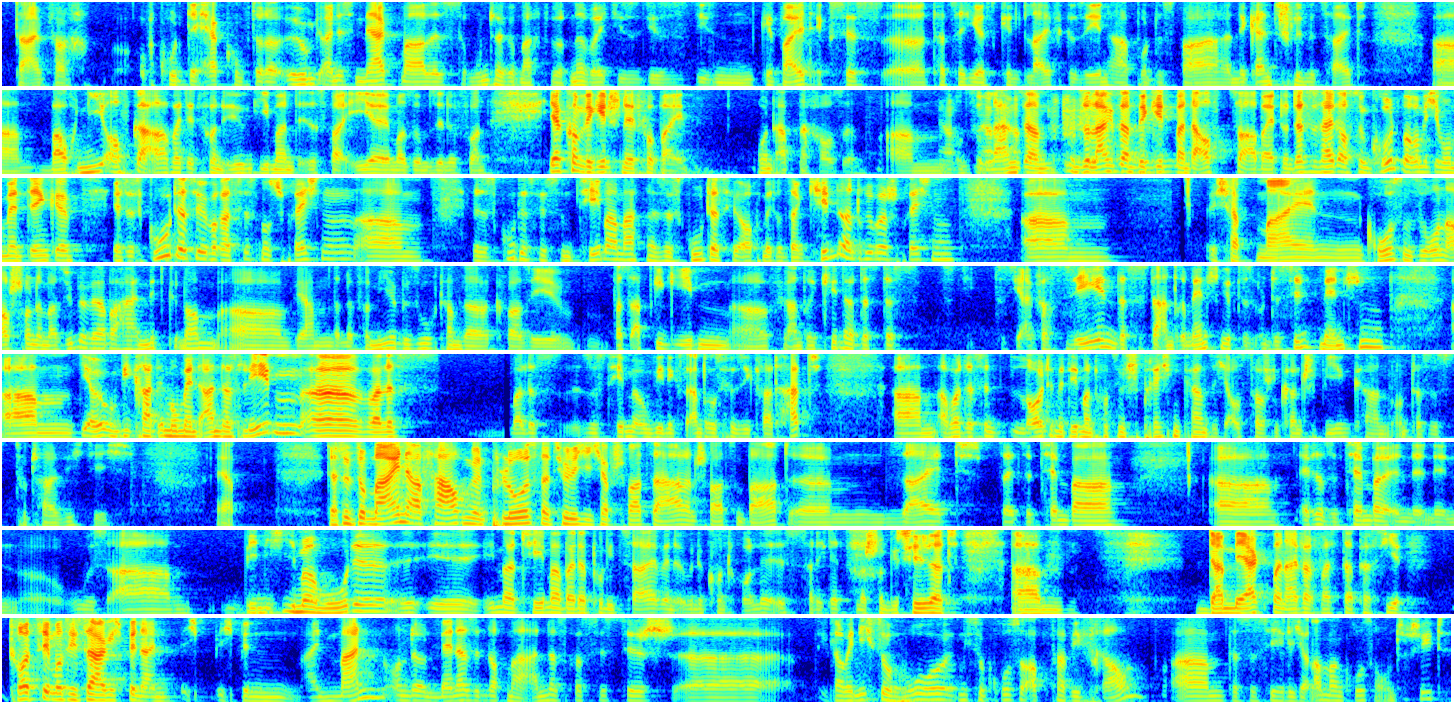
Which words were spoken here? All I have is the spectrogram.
da einfach aufgrund der Herkunft oder irgendeines Merkmales runtergemacht wird, ne? weil ich diese, dieses, diesen Gewaltexzess äh, tatsächlich als Kind live gesehen habe und es war eine ganz schlimme Zeit. Ähm, war auch nie aufgearbeitet von irgendjemand, es war eher immer so im Sinne von, ja komm, wir gehen schnell vorbei und ab nach Hause. Ähm, Ja, und, so ja. langsam, und so langsam beginnt man da aufzuarbeiten. Und das ist halt auch so ein Grund, warum ich im Moment denke, es ist gut, dass wir über Rassismus sprechen. Ähm, es ist gut, dass wir es zum Thema machen. Es ist gut, dass wir auch mit unseren Kindern drüber sprechen. Ähm, Ich habe meinen großen Sohn auch schon im Asylbewerberheim mitgenommen. Äh, wir haben dann eine Familie besucht, haben da quasi was abgegeben äh, für andere Kinder, dass, dass, dass die einfach sehen, dass es da andere Menschen gibt. Und es sind Menschen, ähm, die irgendwie gerade im Moment anders leben, äh, weil, es, weil das System irgendwie nichts anderes für sie gerade hat. Ähm, aber das sind Leute, mit denen man trotzdem sprechen kann, sich austauschen kann, spielen kann. Und das ist total wichtig. Ja. Das sind so meine Erfahrungen plus natürlich, ich habe schwarze Haare, einen schwarzen Bart ähm, seit, seit September, äh, 11. September in, in den USA bin ich immer Mode, äh, immer Thema bei der Polizei, wenn irgendeine Kontrolle ist. Das hatte ich letztes Mal schon geschildert. Ähm, da merkt man einfach, was da passiert. Trotzdem muss ich sagen, ich bin ein, ich, ich bin ein Mann und, und Männer sind nochmal anders rassistisch. Äh, ich glaube, nicht so hohe, nicht so große Opfer wie Frauen. Ähm, das ist sicherlich auch nochmal ein großer Unterschied.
